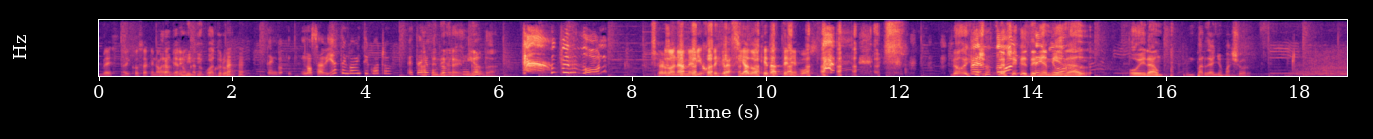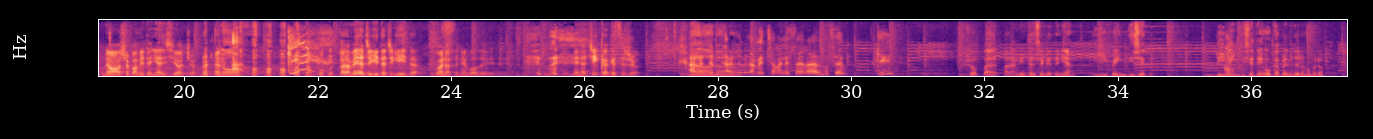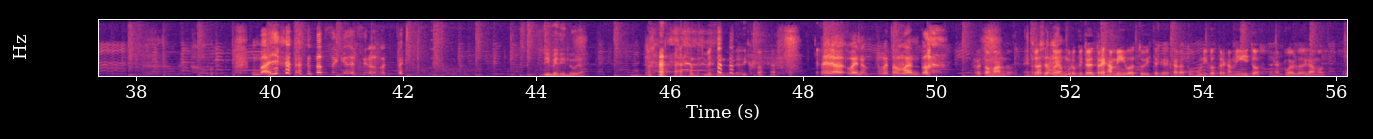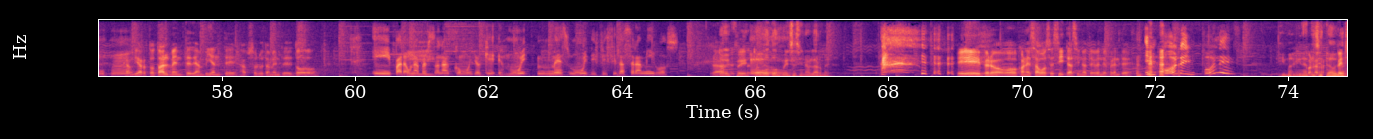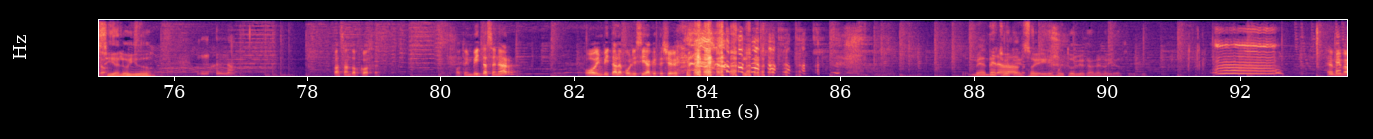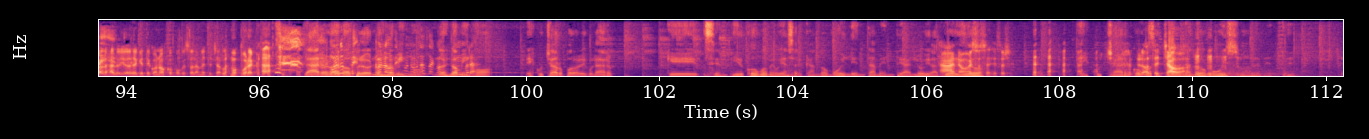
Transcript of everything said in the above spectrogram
¿Ves? Hay cosas que no cambian ¿tenés nunca 24? tampoco. Tengo, ¿No sabías? Tengo 24. Este año ah, cumplo pendeja de 25. mierda. Perdón. Perdóname, viejo desgraciado, ¿qué edad tenés vos? No, es que yo flashé que tenía mi edad o era un, un par de años mayor. No, yo para mí tenía 18. No, tampoco tanto. para mí era chiquita, chiquita. Y bueno, tenés vos de, de de nena chica, qué sé yo. A ver, No, de, no, a ver, no. de verdad me echaba en esa edad, o sea, ¿qué? Yo pa- para mí pensé que tenías di 27. Di 27. Goku, aprendete los números. Vaya, no sé qué decir al respecto. Dime lindura. Dime lindura, dijo. Pero bueno, retomando. Retomando. Entonces Retomando. tenías un grupito de tres amigos, tuviste que dejar a tus únicos tres amiguitos en el pueblo, digamos. Cambiar totalmente de ambiente, absolutamente de todo. Y para una persona como yo que es muy, me es muy difícil hacer amigos, Claro, Doy fe, estuvo Eh. dos meses sin hablarme. Sí, pero vos con esa vocecita, si no te ven de frente. impone, impone. Imagínate si te hablo así al oído. No. Pasan dos cosas. O te invita a cenar, o invita a la policía a que te lleve. Me han dicho Pero- que soy es muy turbio que habla al oído. sí. Mm, A mí me hablas al oído desde que te conozco porque solamente charlamos por acá. Claro, no, Bueno, no, pero no es lo mismo. No es lo mismo escuchar por auricular que sentir cómo me voy acercando muy lentamente al oído. Ah, no, oído. eso, se- eso ya- Escuchar cómo Lo te estoy hablando muy suavemente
